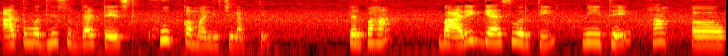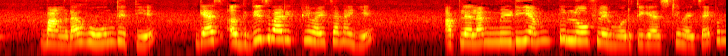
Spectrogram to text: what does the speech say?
आतमधली सुद्धा टेस्ट खूप कमालीची लागते. तर पहा बारीक गॅसवरती मी इथे हा बांगडा होऊन देते आहे गॅस अगदीच बारीक ठेवायचा नाही आहे आपल्याला मीडियम टू लो फ्लेमवरती गॅस ठेवायचा आहे. पण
